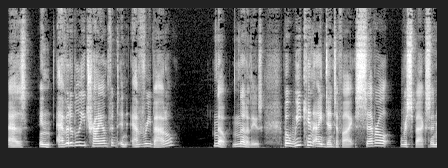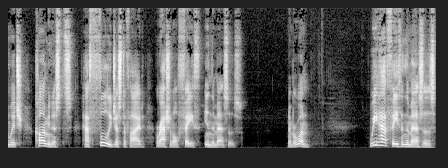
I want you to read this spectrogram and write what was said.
As inevitably triumphant in every battle? No, none of these. But we can identify several respects in which communists have fully justified rational faith in the masses. Number one, we have faith in the masses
